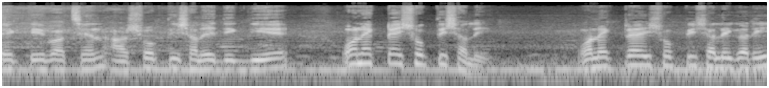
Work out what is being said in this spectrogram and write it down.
দেখতেই পাচ্ছেন, আর শক্তিশালী দিক দিয়ে অনেকটাই শক্তিশালী অনেকটাই শক্তিশালী গাড়ি।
